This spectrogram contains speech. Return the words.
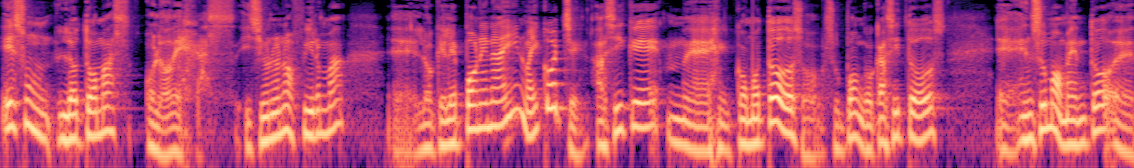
es un lo tomas o lo dejas. Y si uno no firma, eh, lo que le ponen ahí no hay coche. Así que, mm, eh, como todos, o supongo casi todos, eh, en su momento eh,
